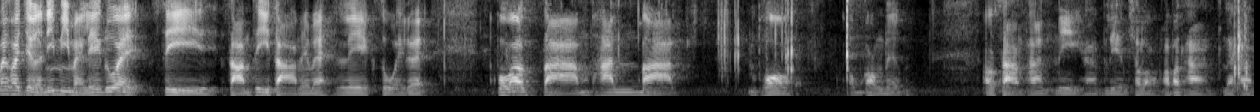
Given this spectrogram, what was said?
ไม่ค่อยเจอ นี่มีหมายเลขด้วยสี่สามสี่สามเห็นไหมเลขสวยด้วยผมเอาสามพันบาท พอพร้อมกล่องเดิม เอาสามพันนี่ครับเหรียญฉลองพระประธานนะครับ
